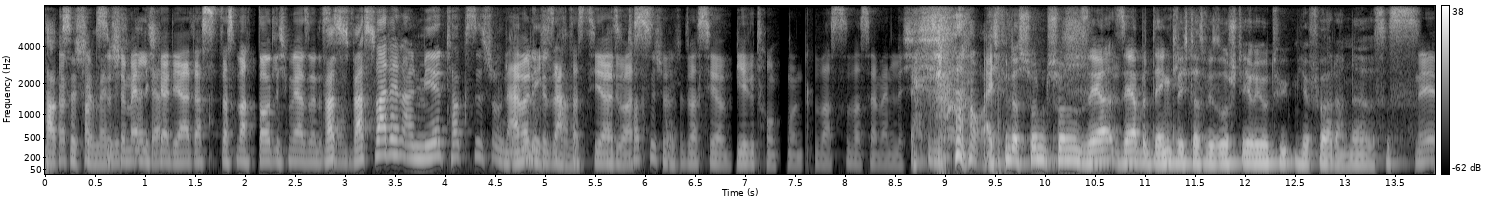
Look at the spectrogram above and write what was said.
Toxische, Toxische Männlichkeit. Männlichkeit, ja, das, das macht deutlich mehr Sinn. Ja. Was, was war denn an mir toxisch und Na, weil du gesagt Mann? hast hier, Also du, hast, toxisch du, hast hier Bier getrunken und was, was ja männlich. Ich finde das schon, schon sehr, sehr bedenklich, dass wir so Stereotypen hier fördern. Ne? Das ist. nee,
